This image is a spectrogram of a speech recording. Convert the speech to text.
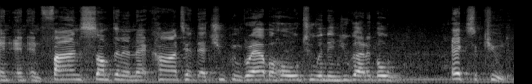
and, and find something in that content that you can grab a hold to and then you got to go execute it.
